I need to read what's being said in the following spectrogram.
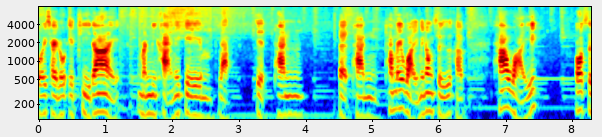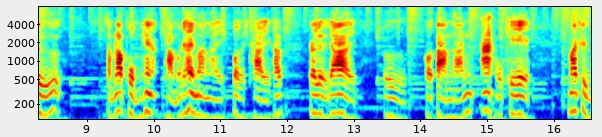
ไว้ใช้ลด SP ได้ มันมีขายในเกมหลัก 7,000 8,000 ถ้าไม่ไหวไม่ต้องซื้อครับ ถ้าไหวก็ซื้อสำหรับผมเนี่ยถามว่าได้มาไงเปิดไข่ครับ ก็เลยได้เออก็ตามนั้นอะโอเค มาถึง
